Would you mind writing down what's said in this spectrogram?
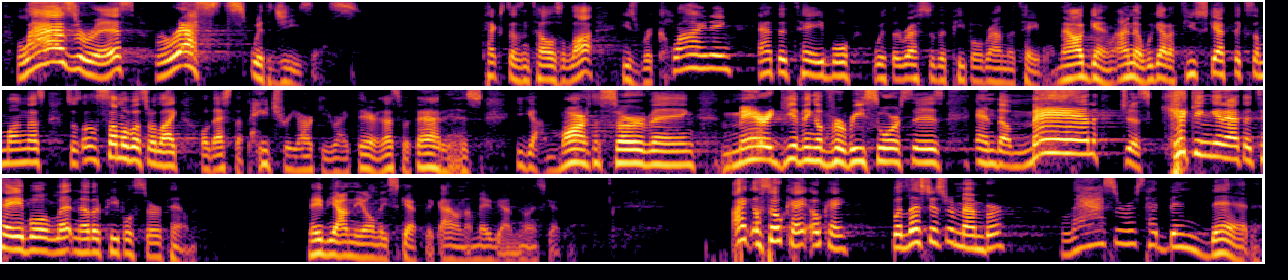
Lazarus rests with Jesus. Text doesn't tell us a lot. He's reclining at the table with the rest of the people around the table. Now, again, I know we got a few skeptics among us. So some of us are like, oh, that's the patriarchy right there. That's what that is. You got Martha serving, Mary giving of her resources, and the man just kicking it at the table, letting other people serve him. Maybe I'm the only skeptic. I don't know. Maybe I'm the only skeptic. I, it's okay, okay. But let's just remember Lazarus had been dead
